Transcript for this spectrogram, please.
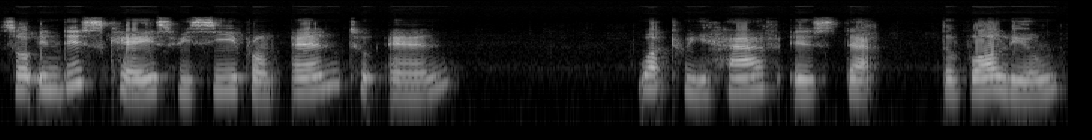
So in this case, we see from N to N, what we have is that the volume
